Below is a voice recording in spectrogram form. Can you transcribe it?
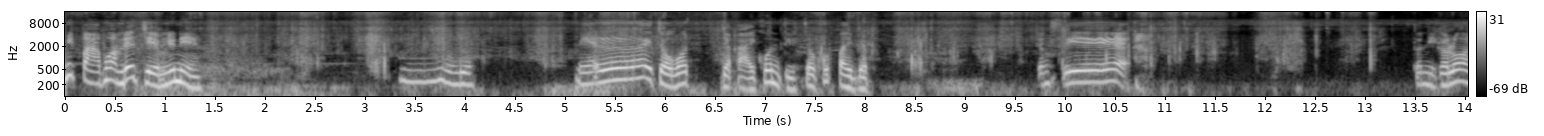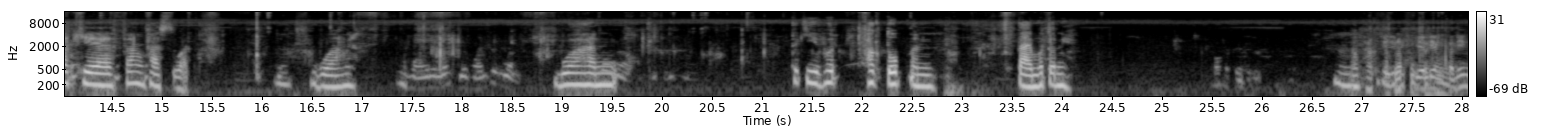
มีปลาพร้อมได้เจมส์อยู่นี่อืมเบิ่งดูแม่เอ้ยเจ้าว่าอยากอายคนติเจ้าก็ไปแบบ จังซี่ตอนนี้ก็รอดแค่ฟังพระสวดบัวแม่ บัวหันตะกี้เพิ่นพักตบมันตายหมดตัวนี้เอาผักที่เลี้ยงปลานิ่น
